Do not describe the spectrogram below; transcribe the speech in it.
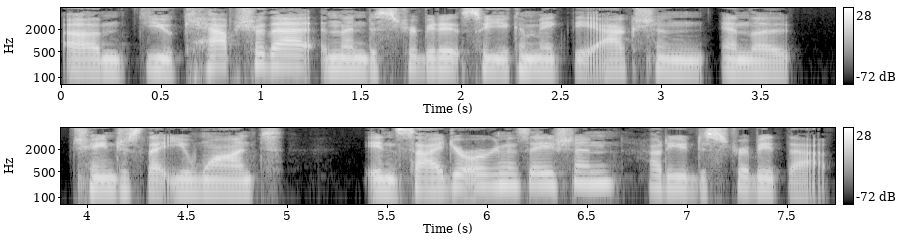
um, do you capture that and then distribute it so you can make the action and the changes that you want inside your organization? How do you distribute that?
